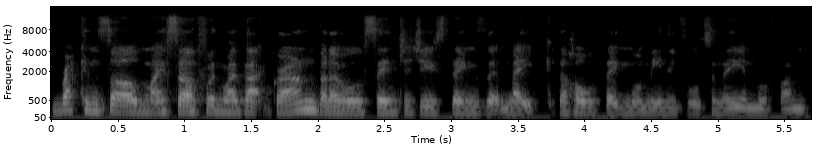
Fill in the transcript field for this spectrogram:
reconciled myself with my background, but I've also introduced things that make the whole thing more meaningful to me and more fun.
